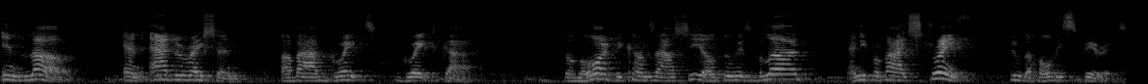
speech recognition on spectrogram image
in love and adoration of our great, great God. The Lord becomes our shield through his blood, and he provides strength through the Holy Spirit.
